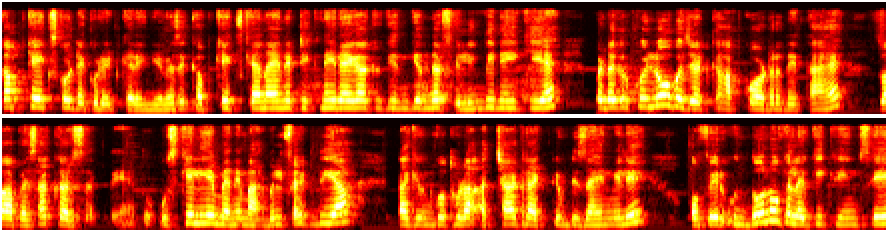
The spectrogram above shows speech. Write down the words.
कप केक्स को डेकोरेट करेंगे। वैसे कप केक्स कहना इन्हें ठीक नहीं रहेगा क्योंकि इनके अंदर फिलिंग भी नहीं की है बट अगर कोई लो बजट का आपको ऑर्डर देता है तो आप ऐसा कर सकते हैं। तो उसके लिए मैंने मार्बल फेंक दिया ताकि उनको थोड़ा अच्छा अट्रैक्टिव डिज़ाइन मिले और फिर उन दोनों कलर की क्रीम से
